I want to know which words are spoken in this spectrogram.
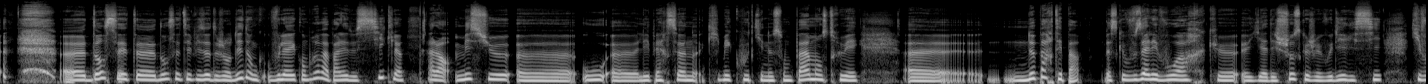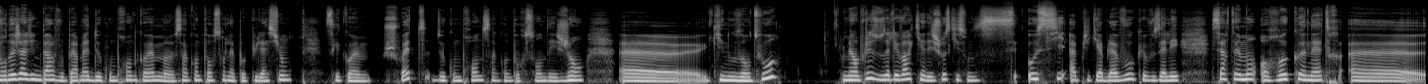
euh, dans, cette, euh, dans cet épisode d'aujourd'hui. Donc vous l'avez compris, on va parler de cycle. Alors messieurs euh, ou les personnes qui m'écoutent, qui ne sont pas menstruées, ne partez pas, parce que vous allez voir qu'il y a des choses que je vais vous dire ici qui vont déjà d'une part vous permettre de comprendre quand même 50% de la population, ce qui est quand même chouette de comprendre 50% des gens qui nous entourent. Mais en plus, vous allez voir qu'il y a des choses qui sont aussi applicables à vous, que vous allez certainement reconnaître euh,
